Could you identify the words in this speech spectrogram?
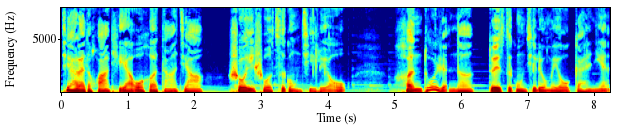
接下来的话题啊，我和大家说一说子宫肌瘤。很多人呢对子宫肌瘤没有概念，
